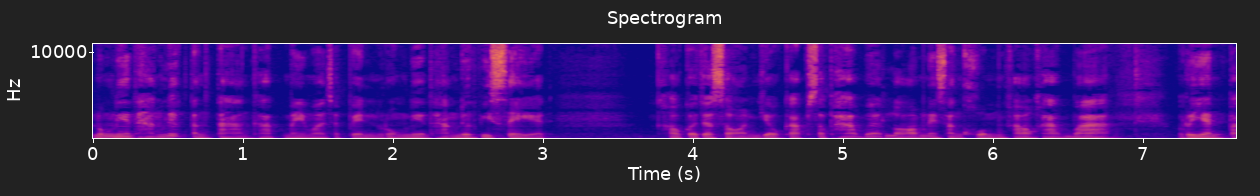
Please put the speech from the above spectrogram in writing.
โรงเรียนทางเลือกต่างๆครับ ไม่ว่าจะเป็นโรงเรียนทางเลือกพิเศษ เขาก็จะสอนเกี่ยวกับสภาพแวดล้อมในสังคมเขาครับว่า เรียนไป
